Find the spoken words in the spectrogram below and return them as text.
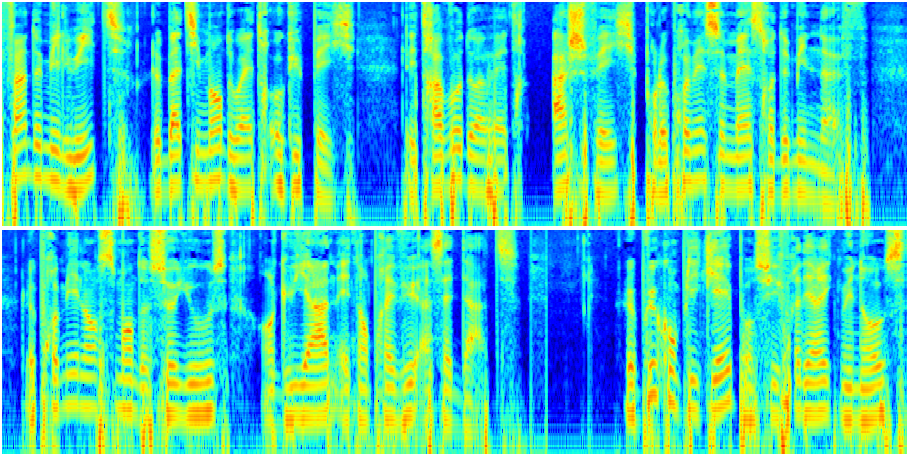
Fin 2008, le bâtiment doit être occupé. Les travaux doivent être achevés pour le premier semestre 2009. Le premier lancement de Soyouz en Guyane étant prévu à cette date. Le plus compliqué, poursuit Frédéric Munoz,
